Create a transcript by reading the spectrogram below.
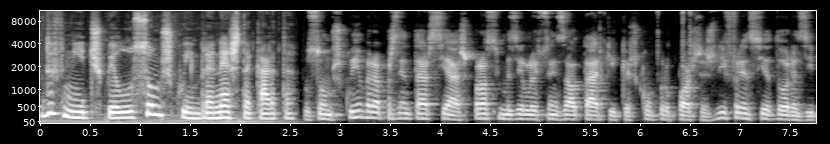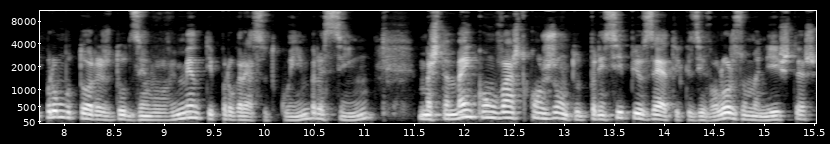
definidos pelo Somos Coimbra nesta carta. O Somos Coimbra apresentar-se às próximas eleições autárquicas com propostas diferenciadoras e promotoras do desenvolvimento e progresso de Coimbra, sim, mas também com um vasto conjunto de princípios éticos e valores humanistas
